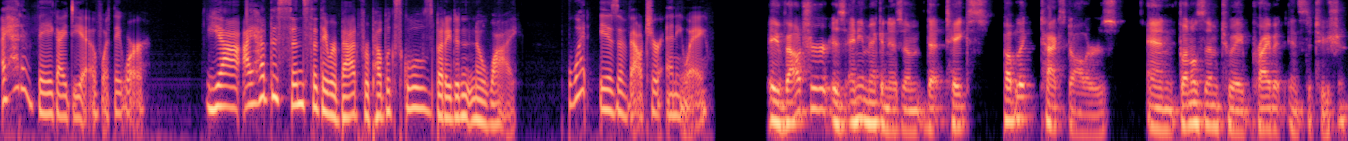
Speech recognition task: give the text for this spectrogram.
I had a vague idea of what they were. Yeah, I had this sense that they were bad for public schools, but I didn't know why. What is a voucher anyway? A voucher is any mechanism that takes public tax dollars and funnels them to a private institution.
